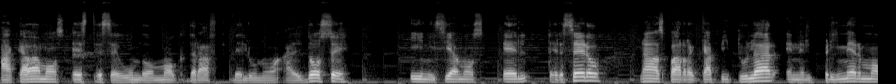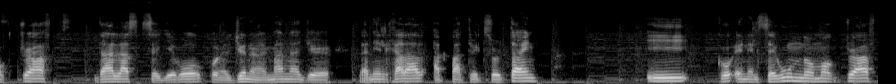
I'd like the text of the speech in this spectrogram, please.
acabamos este segundo mock draft del 1 al 12. Iniciamos el tercero. Nada más para recapitular, en el primer mock draft, Dallas se llevó con el general manager Daniel Haddad a Patrick Surtain. Y en el segundo mock draft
